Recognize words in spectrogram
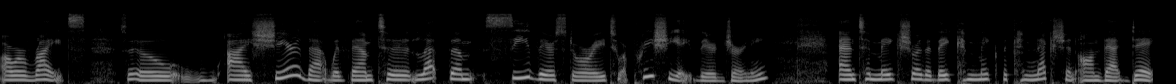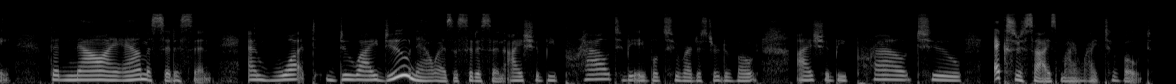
our rights so i share that with them to let them see their story to appreciate their journey and to make sure that they can make the connection on that day that now I am a citizen. And what do I do now as a citizen? I should be proud to be able to register to vote. I should be proud to exercise my right to vote.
